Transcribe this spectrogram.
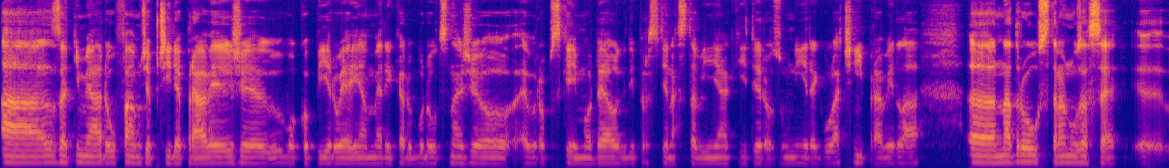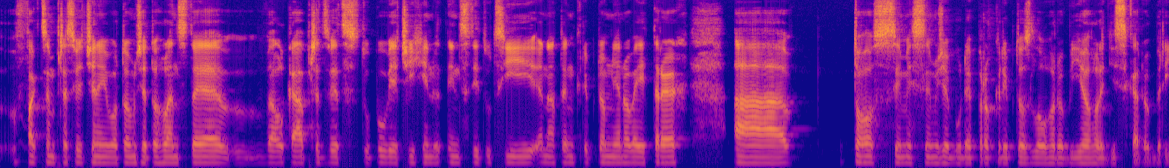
A zatím já doufám, že přijde právě, že okopíruje i Amerika do budoucna, že jo, evropský model, kdy prostě nastaví nějaký ty rozumný regulační pravidla. Uh, na druhou stranu zase fakt jsem přesvědčený o tom, že tohle je velká předzvěc vstupu větších institucí na ten kryptoměnový trh a to si myslím, že bude pro krypto z dlouhodobého hlediska dobrý.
